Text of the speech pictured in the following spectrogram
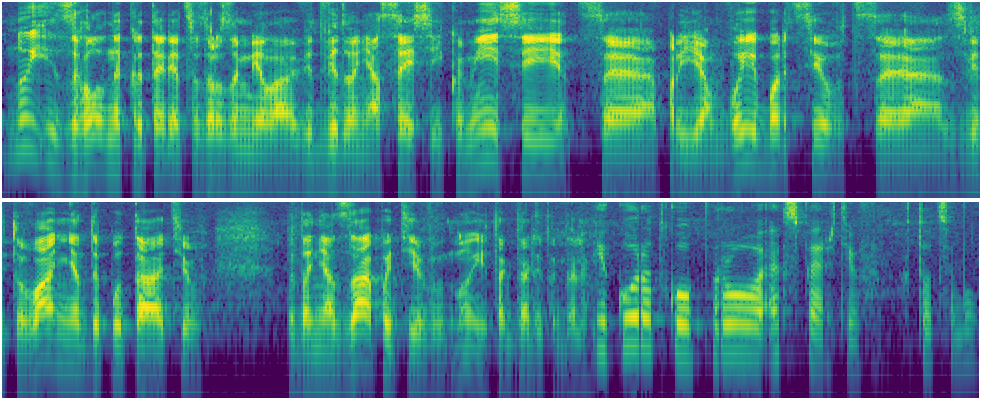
Ну і з головних критеріїв це зрозуміло відвідування сесій комісії, це прийом виборців, це звітування депутатів, подання запитів, ну і так далі. І так далі. І коротко про експертів. Хто це був?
